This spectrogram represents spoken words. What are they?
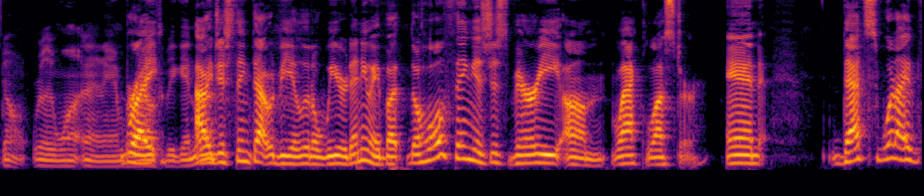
don't really want in an amber ale Right. to begin with. I just think that would be a little weird anyway, but the whole thing is just very um lackluster. And that's what I've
